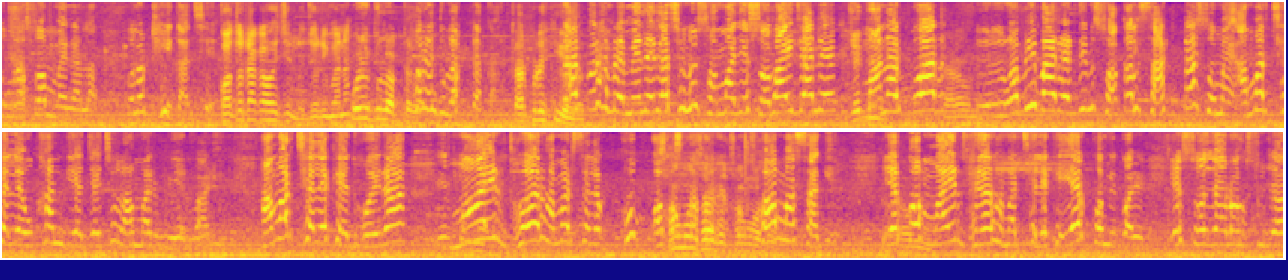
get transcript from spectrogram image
তোমরা সব মেনে নাও। বলো ঠিক আছে। কত টাকা হয়েছিল জরিমানা? পরে দু লাখ টাকা। পরে দু লাখ টাকা। তারপরে কি তারপর আমরা মেনে গেছিল সমাজে সবাই জানে। মানার পর রবিবারের দিন সকাল সাতটার সময় আমার ছেলে ওখান দিয়ে যাইছিল আমার মেয়ের বাড়ি। আমার ছেলেকে ধইরা মায়ের ধর আমার ছেলে খুব ছ মাস আগে এরকম মায়ের ধর আমার ছেলেকে এরকমই করে। এ সোজা সুজা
